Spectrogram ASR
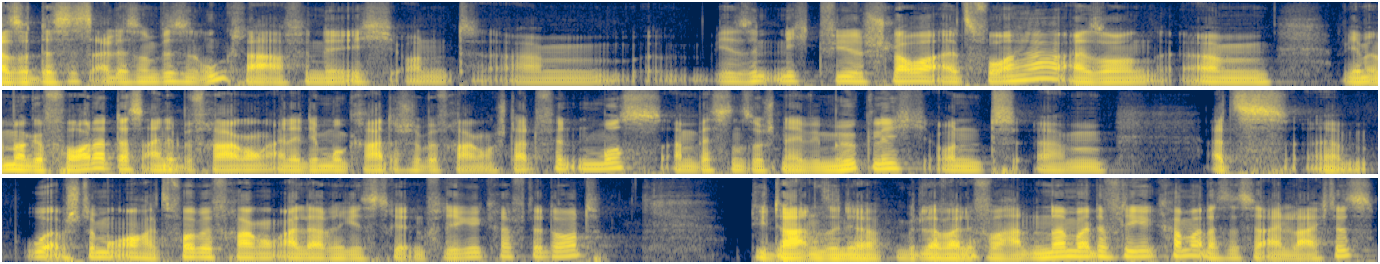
Also das ist alles so ein bisschen unklar, finde ich. Und ähm, wir sind nicht viel schlauer als vorher. Also ähm, wir haben immer gefordert, dass eine Befragung, eine demokratische Befragung stattfinden muss, am besten so schnell wie möglich und ähm, als ähm, Urabstimmung auch als Vollbefragung aller registrierten Pflegekräfte dort. Die Daten sind ja mittlerweile vorhanden dann bei der Pflegekammer, das ist ja ein leichtes.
